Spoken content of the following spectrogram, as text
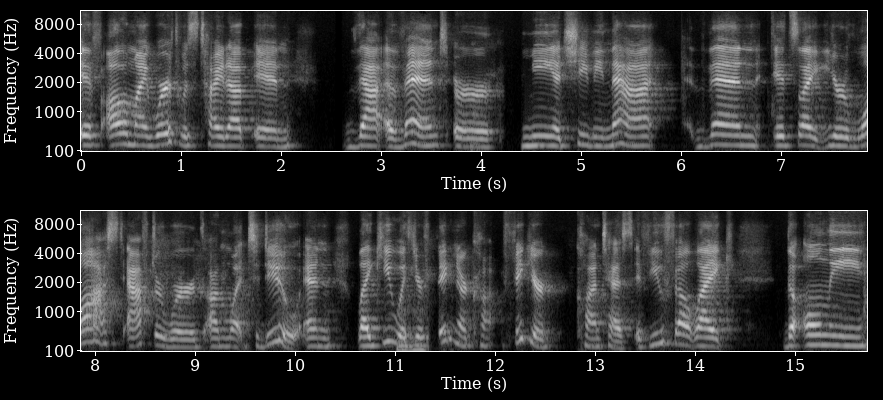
if all of my worth was tied up in that event or me achieving that then it's like you're lost afterwards on what to do. And like you with mm-hmm. your figure figure contest, if you felt like the only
